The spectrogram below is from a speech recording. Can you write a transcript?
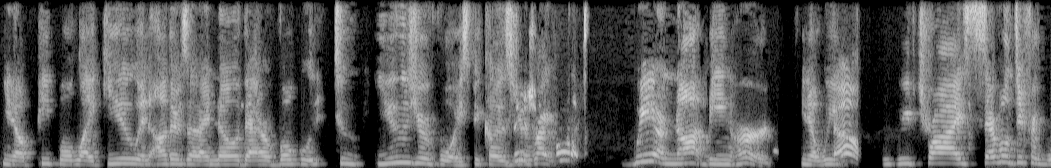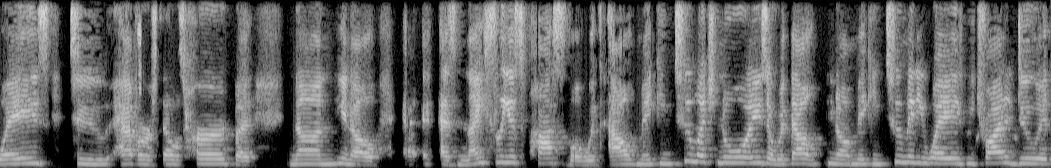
you know, people like you and others that I know that are vocal to use your voice because you're right. We are not being heard. You know, we No. we've tried several different ways to have ourselves heard, but none, you know, as nicely as possible without making too much noise or without, you know, making too many ways. We try to do it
